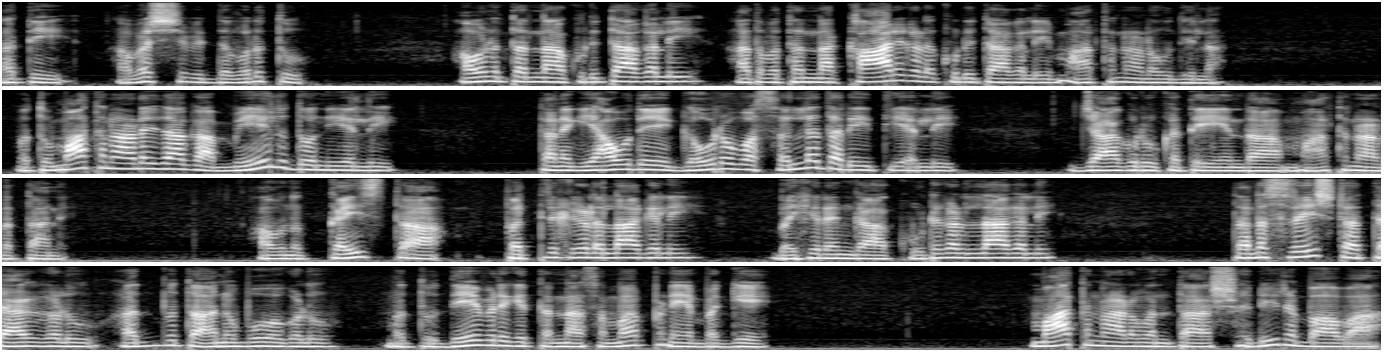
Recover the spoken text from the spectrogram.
ಅತಿ ಅವಶ್ಯವಿದ್ದ ಹೊರತು ಅವನು ತನ್ನ ಕುರಿತಾಗಲಿ ಅಥವಾ ತನ್ನ ಕಾರ್ಯಗಳ ಕುರಿತಾಗಲಿ ಮಾತನಾಡುವುದಿಲ್ಲ. ಮತ್ತು ಮಾತನಾಡಿದಾಗ ಮೇಲು ಧ್ವನಿಯಲ್ಲಿ, ತನಗೆ ಯಾವುದೇ ಗೌರವ ಸಲ್ಲದ ರೀತಿಯಲ್ಲಿ ಜಾಗರೂಕತೆಯಿಂದ ಮಾತನಾಡುತ್ತಾನೆ. ಅವನು ಕ್ರೈಸ್ತ ಪತ್ರಿಕೆಗಳಲ್ಲಾಗಲಿ, ಬಹಿರಂಗ ಕೂಟಗಳಲ್ಲಾಗಲಿ, ತನ್ನ ಶ್ರೇಷ್ಠ ತ್ಯಾಗಗಳು, ಅದ್ಭುತ ಅನುಭವಗಳು ಮತ್ತು ದೇವರಿಗೆ ತನ್ನ ಸಮರ್ಪಣೆಯ ಬಗ್ಗೆ ಮಾತನಾಡುವಂಥ ಶರೀರಭಾವ,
